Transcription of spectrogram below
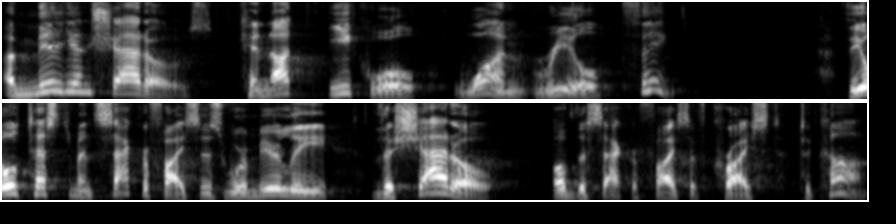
A million shadows cannot equal one real thing. The Old Testament sacrifices were merely the shadow of the sacrifice of Christ to come.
